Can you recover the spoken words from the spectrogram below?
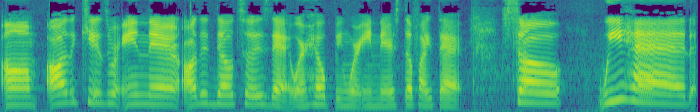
um all the kids were in there, all the deltas that were helping were in there, stuff like that. So we had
